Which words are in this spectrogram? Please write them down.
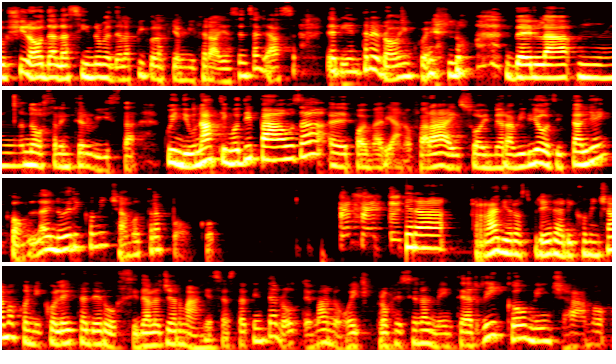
uscirò dalla sindrome della piccola fiammiferaia senza gas e rientrerò in quello della mh, mhmm, nostra intervista. Quindi un attimo di pausa e poi Mariano farà i suoi meravigliosi taglia e incolla e noi ricominciamo tra poco. Perfetto. Era Radio Rosbrera, ricominciamo con Nicoletta De Rossi dalla Germania, siamo state interrotte, ma noi professionalmente ricominciamo.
